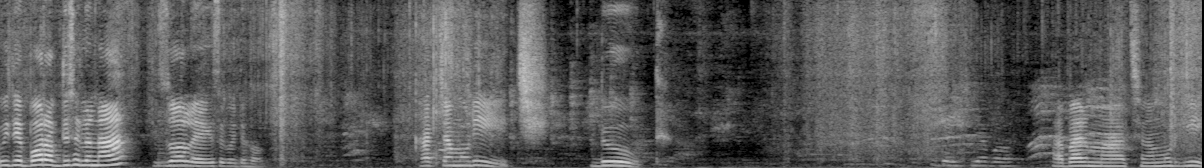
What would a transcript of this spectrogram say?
ওই যে বরফ দিছিল না, জল হয়ে গেছে, কই দেখো। খাঁচা মরিচ, দুধ। আবার মাছ না মুরগি?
